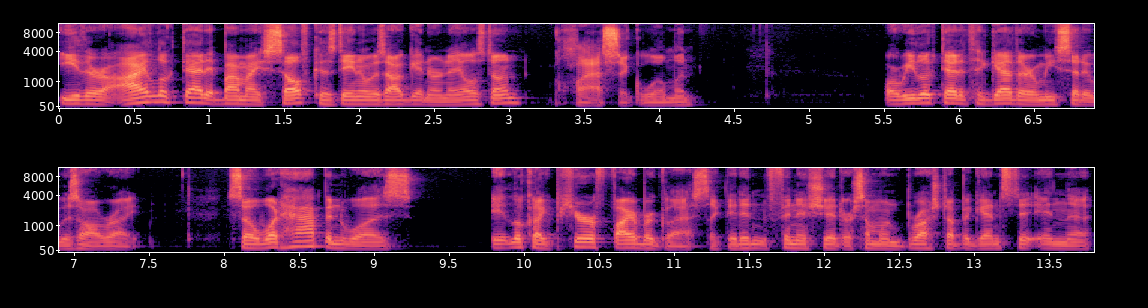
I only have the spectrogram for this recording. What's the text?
either I looked at it by myself because Dana was out getting her nails done. Classic woman or we looked at it together and we said it was all right. So what happened was it looked like pure fiberglass, like they didn't finish it or someone brushed up against it in the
